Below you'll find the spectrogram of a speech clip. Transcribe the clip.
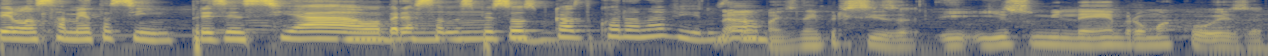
ter lançamento assim, presencial, Uhum. abraçando as pessoas por causa do coronavírus. Não, né? mas nem precisa. E isso me lembra uma coisa.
